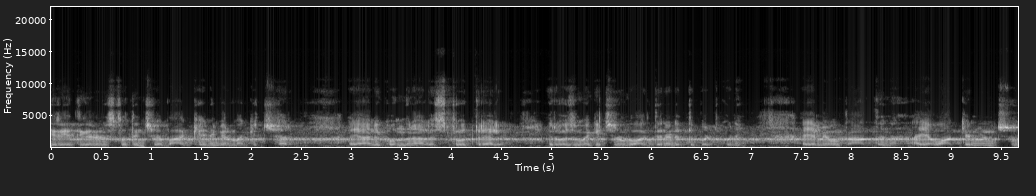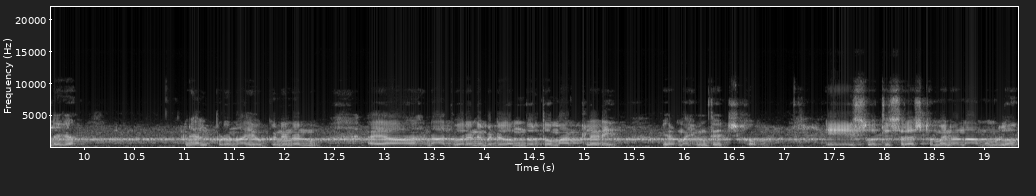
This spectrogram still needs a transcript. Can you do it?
ఈ రీతిగా నేను స్తుతించే భాగ్యాన్ని మీరు మాకు ఇచ్చారు. అయ్యా నీకు వందనాలు స్తోత్రాలు. ఈరోజు మాకు ఇచ్చిన వాగ్దానాన్ని ఎత్తుపట్టుకుని అయ్యా మేము ప్రార్థన అయ్యా వాక్యం నుంచుండగా ఎప్పుడు నా యొక్కని నన్ను అయ్యా నా ద్వారా నీ బిడ్డలందరితో మాట్లాడి నిర్మహిం తెచ్చుకో. ఏ స్వతి శ్రేష్టమైన నామంలో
